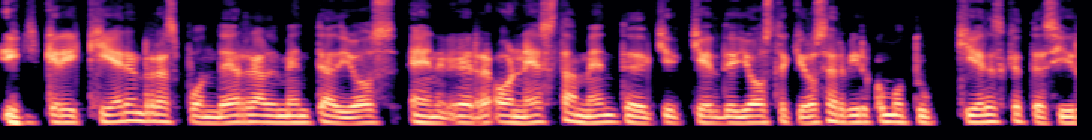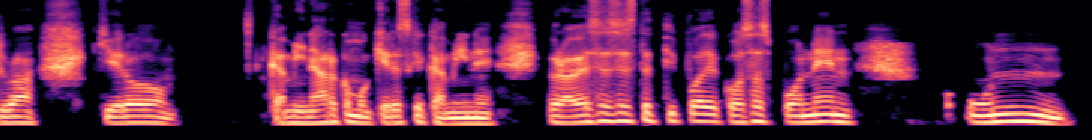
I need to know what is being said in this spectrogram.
Y que quieren responder realmente a Dios en, eh, honestamente, que, de Dios, te quiero servir como tú quieres que te sirva, quiero caminar como quieres que camine, pero a veces este tipo de cosas ponen un,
